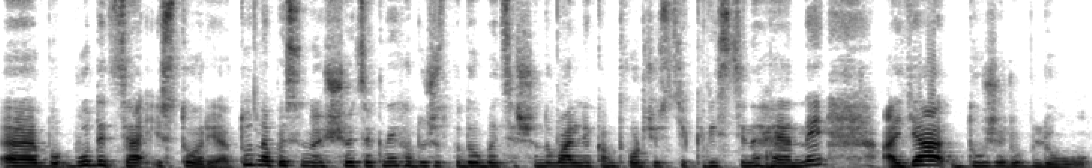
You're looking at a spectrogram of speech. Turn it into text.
е, буде ця історія історія. Тут написано, що ця книга дуже сподобається шанувальникам творчості Крістін Генни. А я дуже люблю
